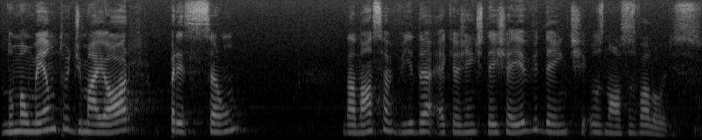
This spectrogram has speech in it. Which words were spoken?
No momento de maior pressão da nossa vida é que a gente deixa evidente os nossos valores.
